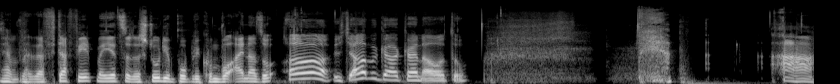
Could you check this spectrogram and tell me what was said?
Ja, da, da, fehlt mir jetzt so das Studiopublikum, wo einer so, ah, ich habe gar kein Auto. Ah.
